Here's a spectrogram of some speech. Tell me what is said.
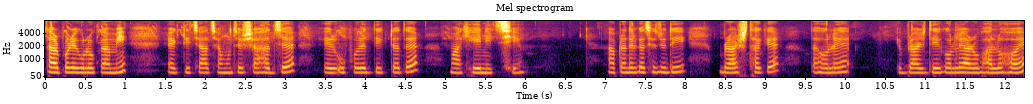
তারপর এগুলোকে আমি একটি চা চামচের সাহায্যে এর উপরের দিকটাতে মাখিয়ে নিচ্ছি। আপনাদের কাছে যদি ব্রাশ থাকে, তাহলে এই ব্রাশ দিয়ে করলে আরও ভালো হয়।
